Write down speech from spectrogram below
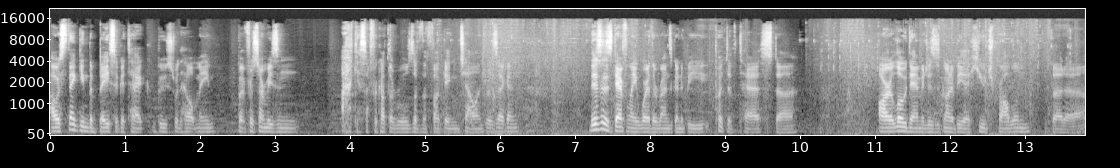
I was thinking the basic attack boost would help me, but for some reason, I guess I forgot the rules of the fucking challenge for a second. This is definitely where the run's going to be put to the test. Uh, our low damage is going to be a huge problem, but uh,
